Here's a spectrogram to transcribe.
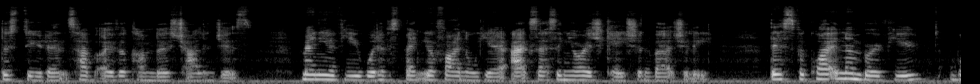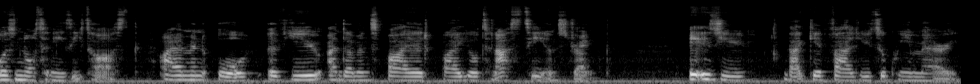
the students, have overcome those challenges. Many of you would have spent your final year accessing your education virtually. This, for quite a number of you, was not an easy task. I am in awe of you and am inspired by your tenacity and strength. It is you that give value to Queen Mary.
